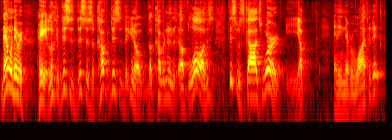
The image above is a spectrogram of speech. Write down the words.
Then when they were, hey, look at this is this is a cover this is the, you know the covenant of law. This this was God's word. Yep. And he never wanted it,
